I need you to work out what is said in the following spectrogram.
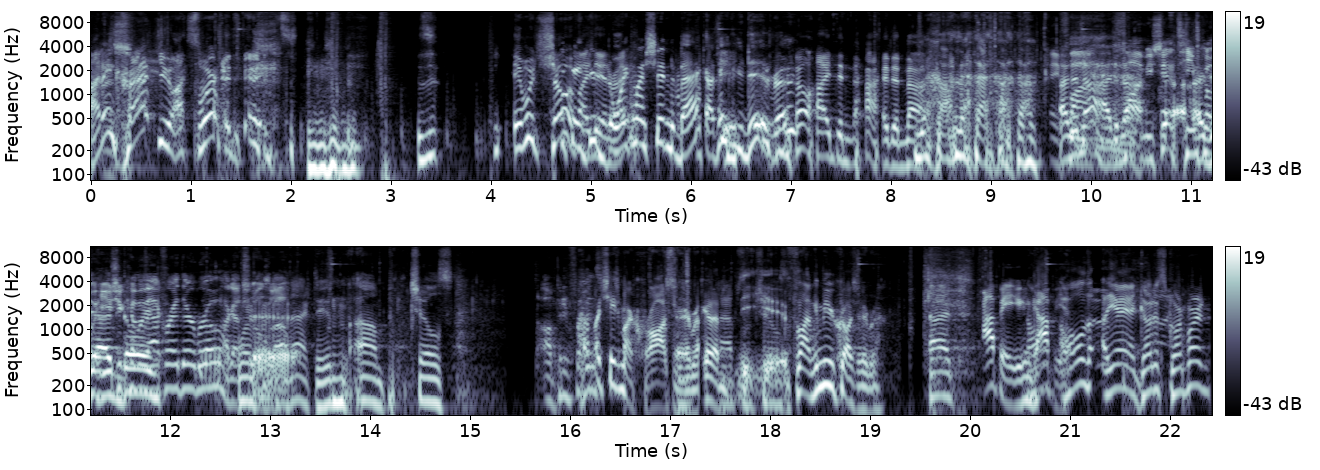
I didn't crack you. I swear I didn't. Is it- It would show if I did, doink right? my shit in the back? I think you did, bro. No, I did not. I did not. Hey, I did not. I did Flom, not. You see that team I code? got You should coming back right there, bro. I got chills going up. back, dude. Um, chills. Up in I'm gonna change my crosshair, bro. I gotta. Absolute chills. Flom, give me your crosshair, bro. Uh, Copy. You can copy it. hold, hold yeah, yeah, go to scoreboard,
